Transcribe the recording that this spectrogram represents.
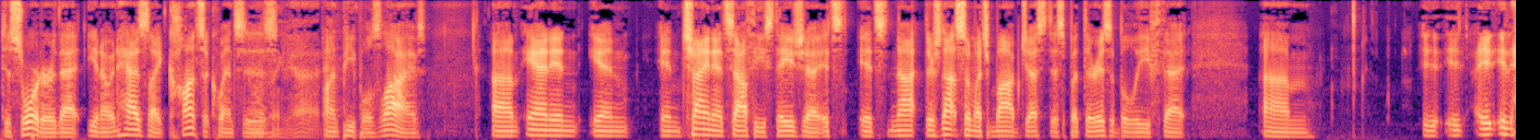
disorder that you know it has like consequences Oh on people's lives. Um, and in in in China and Southeast Asia, it's it's not there's not so much mob justice, but there is a belief that um, it, it, it, it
